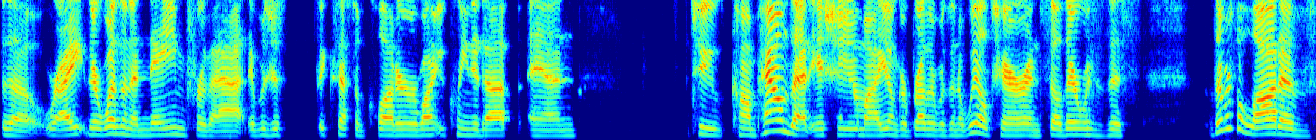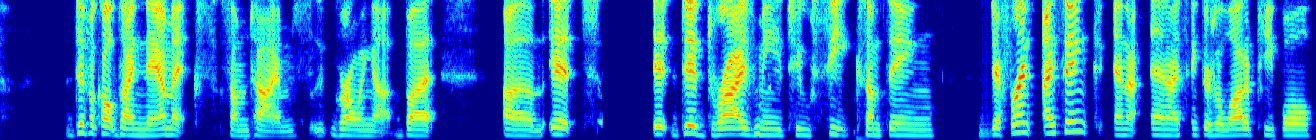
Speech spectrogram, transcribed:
though, right? There wasn't a name for that. It was just excessive clutter. Why don't you clean it up? And to compound that issue, my younger brother was in a wheelchair. And so there was this, there was a lot of difficult dynamics sometimes growing up, but um, it, it did drive me to seek something different, I think. And, and I think there's a lot of people,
